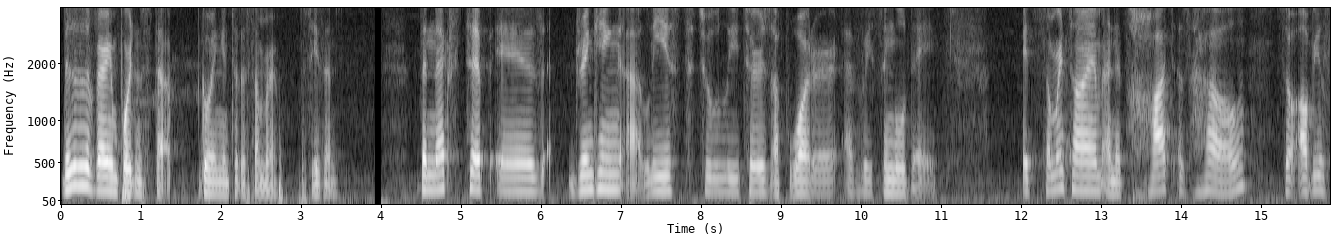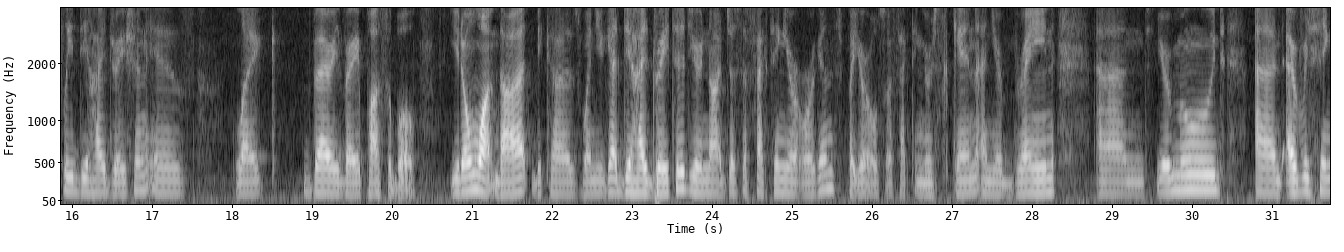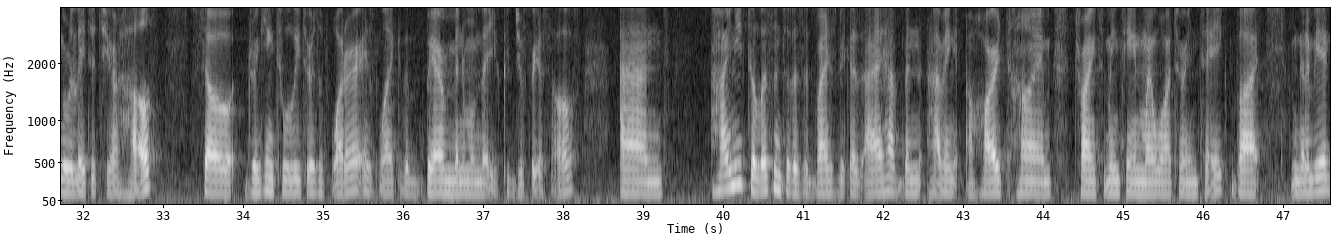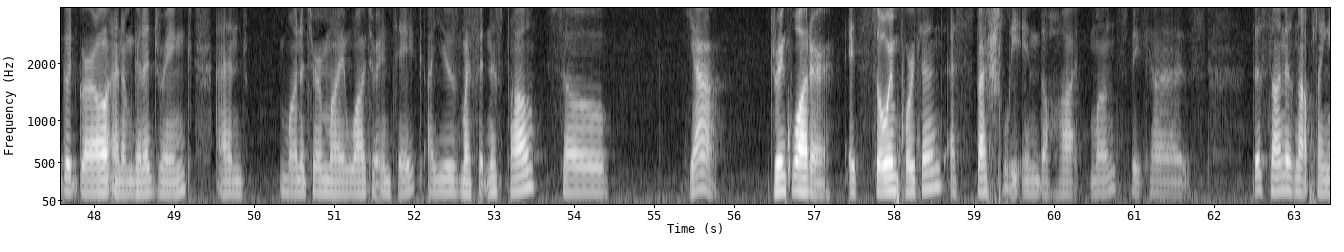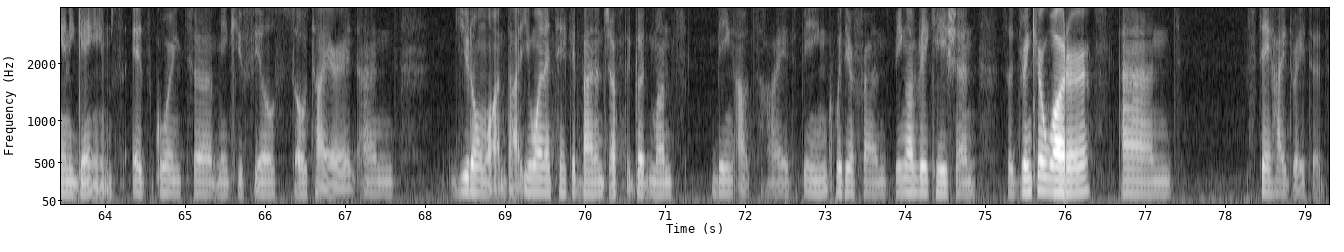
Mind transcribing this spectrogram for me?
this is a very important step going into the summer season. The next tip is drinking at least 2 liters of water every single day. It's summertime and it's hot as hell, so obviously dehydration is like very very possible. You don't want that because when you get dehydrated, you're not just affecting your organs, but you're also affecting your skin and your brain and your mood and everything related to your health. So, drinking two liters of water is like the bare minimum that you could do for yourself. And I need to listen to this advice because I have been having a hard time trying to maintain my water intake. But I'm gonna be a good girl and I'm gonna drink and monitor my water intake. I use MyFitnessPal. So, yeah, drink water it's so important, especially in the hot months, because the sun is not playing any games. It's going to make you feel so tired, and you don't want that. You want to take advantage of the good months, being outside, being with your friends, being on vacation. So drink your water and stay hydrated.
